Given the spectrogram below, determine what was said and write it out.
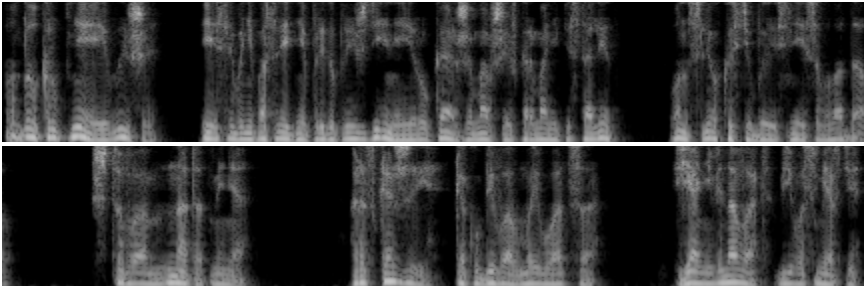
Он был крупнее и выше, Если бы не последнее предупреждение и рука, сжимавшая в кармане пистолет, он с легкостью бы с ней совладал. «Что вам надо от меня?» «Расскажи, как убивал моего отца. Я не виноват в его смерти».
